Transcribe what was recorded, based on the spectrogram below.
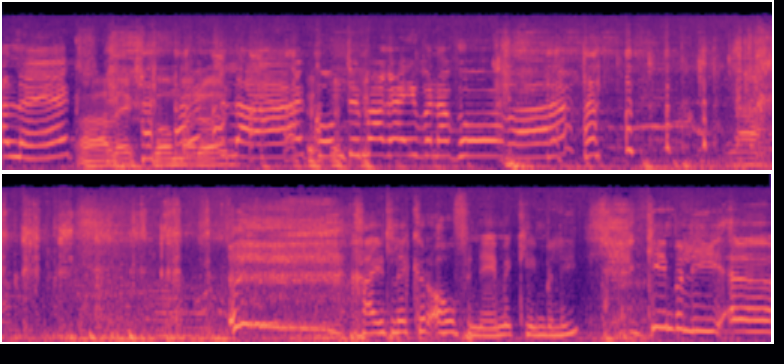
Alex. Alex, kom maar op. Klaar, komt u maar even naar voren. Ga je het lekker overnemen, Kimberly? Kimberly, eh,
